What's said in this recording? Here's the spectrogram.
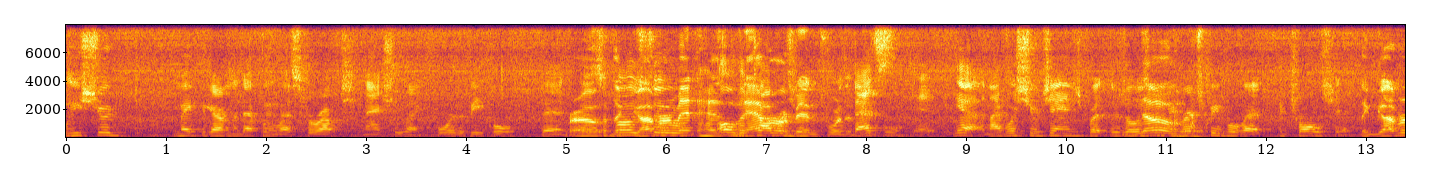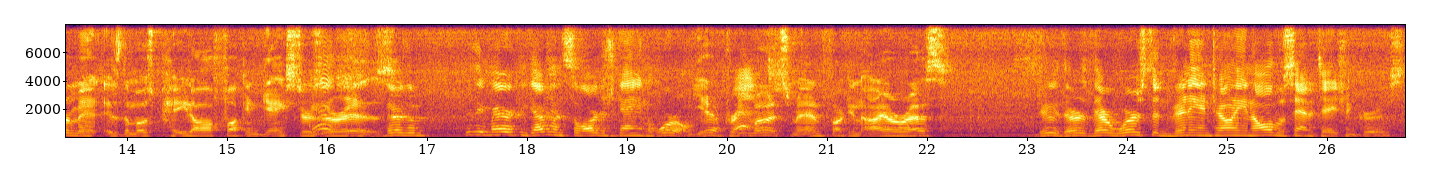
we should make the government definitely less corrupt and actually like for the people. That Bro, the government to, has oh, the never been for the That's people. eh, yeah, and I wish it would change, but there's always No. gonna be rich people that control shit. The government is the most paid off fucking gangsters Yes, there is. They're the the American government's the largest gang in the world. Yeah, pretty Facts. much, man. Fucking IRS. Dude, they're they're worse than Vinny and Tony and all the sanitation crews.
